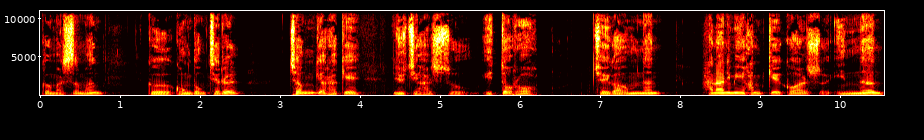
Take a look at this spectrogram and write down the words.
그 말씀은 그 공동체를 정결하게 유지할 수 있도록 죄가 없는 하나님이 함께 거할 수 있는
